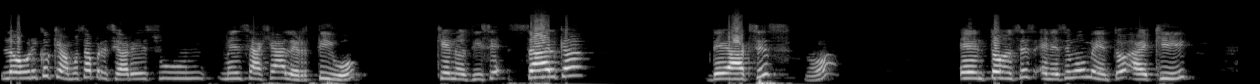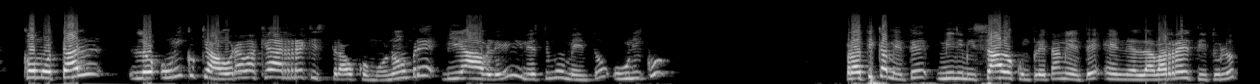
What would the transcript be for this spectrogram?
lo único que vamos a apreciar es un mensaje alertivo que nos dice salga de access, ¿no? Entonces, en ese momento, aquí, como tal, lo único que ahora va a quedar registrado como nombre viable en este momento, único, prácticamente minimizado completamente en la barra de título,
